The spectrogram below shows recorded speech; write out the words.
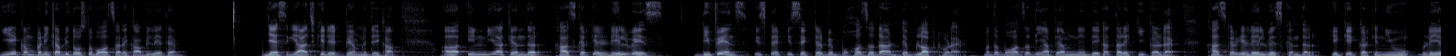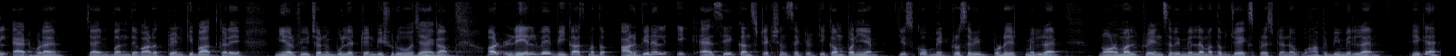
ये कंपनी का भी दोस्तों बहुत सारे काबिलियत है। जैसे कि आज की डेट पे हमने देखा आ, इंडिया के अंदर खास करके रेलवेज़ डिफेंस, इस टाइप की सेक्टर में बहुत ज़्यादा डेवलप्ड हो रहा है। मतलब बहुत ज़्यादा यहाँ पे हमने देखा तरक्की कर रहा है। खास करके रेलवेज़ के अंदर। एक एक करके न्यू रेल ऐड हो रहा है। चाहे वंदे भारत ट्रेन की बात करें नियर फ्यूचर में बुलेट ट्रेन भी शुरू हो जाएगा। और रेलवे विकास मतलब आर एक ऐसी कंस्ट्रक्शन सेक्टर की कंपनी है, जिसको मेट्रो से भी प्रोजेक्ट मिल रहा है नॉर्मल ट्रेन से भी मिल रहा है मतलब जो एक्सप्रेस ट्रेन है, वहाँ पर भी मिल रहा है। ठीक है?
